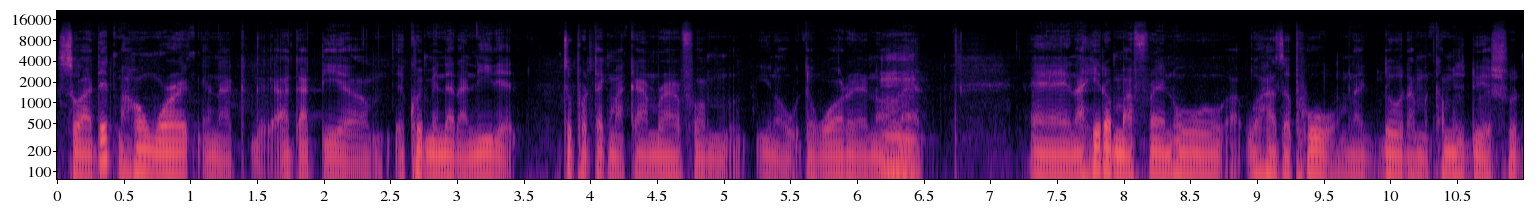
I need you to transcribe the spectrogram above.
So I did my homework and I, I got the um, equipment that I needed to protect my camera from you know the water and all that. And I hit up my friend who who has a pool. I'm like, dude, I'm coming to do a shoot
